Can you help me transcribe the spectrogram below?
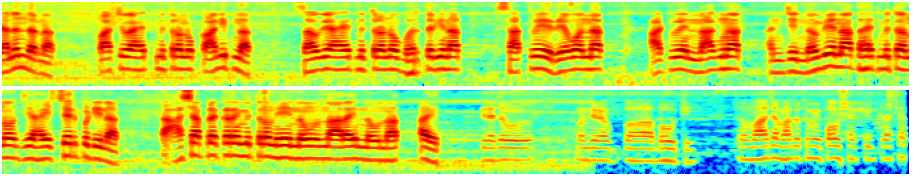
जालंधरनाथ पाचवे आहेत मित्रांनो कानिपनाथ सहावे आहेत मित्रांनो. भरतरीनाथ सातवे रेवणनाथ आठवे नागनाथ आणि जे नववे नाथ आहेत मित्रांनो जे आहे शेरपटीनाथ तर अशा प्रकारे मित्रांनो हे नवनारायण नवनाथ आहेत. मंदिराजवळ मंदिरा भोवती. तर माझ्या मागं तुम्ही पाहू शकता की कशा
